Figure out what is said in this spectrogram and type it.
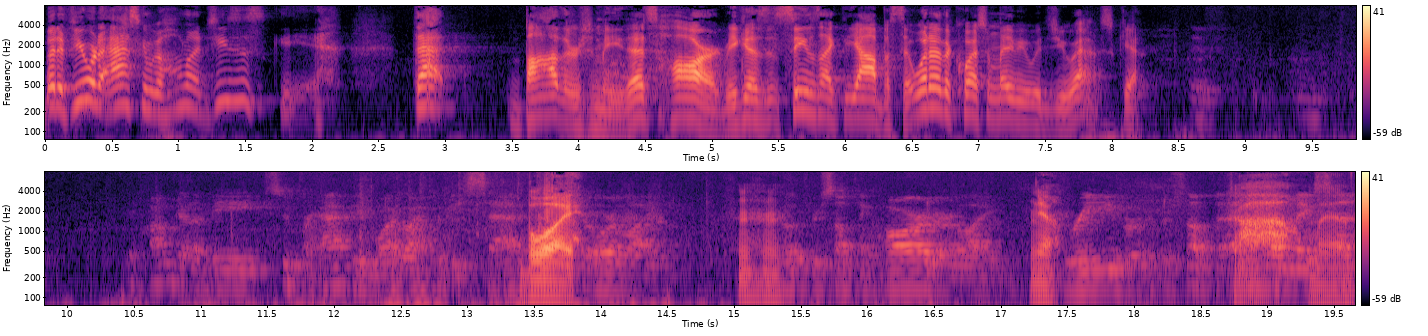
But if you were to ask him, hold on, Jesus, that bothers me. That's hard because it seems like the opposite. What other question maybe would you ask? Yeah. If, if I'm going to be super happy, why do I have to be sad? Boy. Or like Mm-hmm. go through something hard or like Yeah. grieve or, or something? That Ah, man.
